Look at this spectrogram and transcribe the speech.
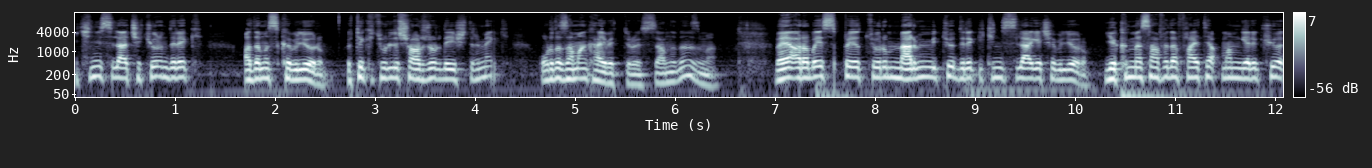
İkinci silah çekiyorum direkt adamı sıkabiliyorum. Öteki türlü şarjör değiştirmek orada zaman kaybettiriyor size anladınız mı? Veya arabaya sprey atıyorum mermim bitiyor direkt ikinci silaha geçebiliyorum. Yakın mesafede fight yapmam gerekiyor.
